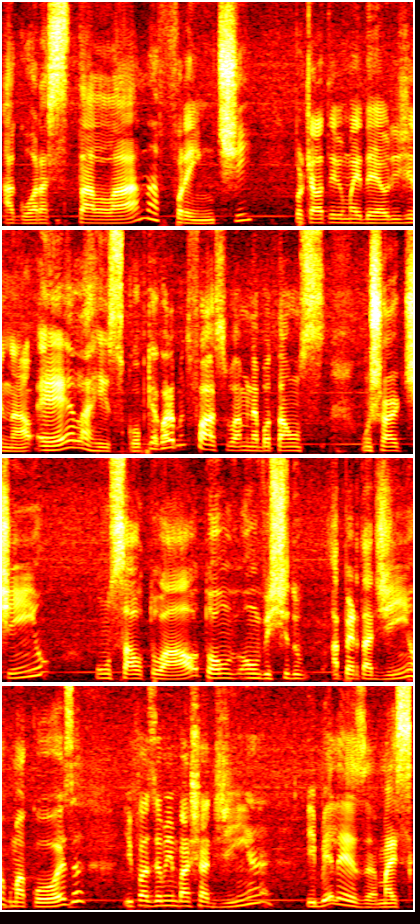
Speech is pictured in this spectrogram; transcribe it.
agora está lá na frente porque ela teve uma ideia original. Ela arriscou, porque agora é muito fácil a menina botar uns, um shortinho, um salto alto ou um, ou um vestido apertadinho, alguma coisa, e fazer uma embaixadinha e beleza. Mas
